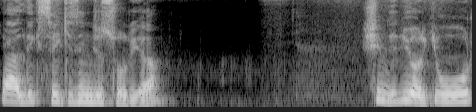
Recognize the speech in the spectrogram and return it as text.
Geldik 8. soruya. Şimdi diyor ki Uğur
